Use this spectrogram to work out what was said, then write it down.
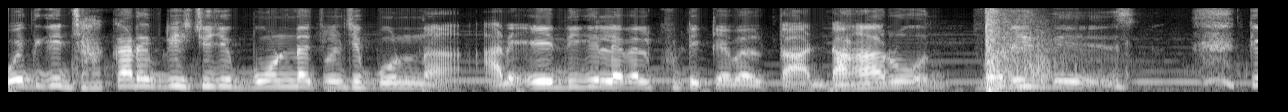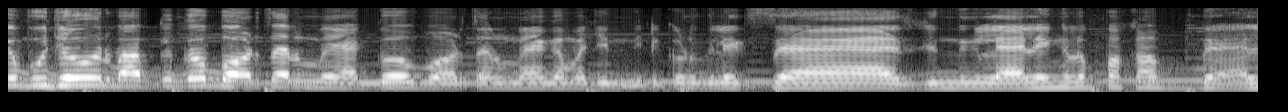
ওইদিকে ঝাঁকারে বৃষ্টি হচ্ছে, বন্যা চলছে, বন্যা। আর এইদিকে লেভেল খুঁটি কেবল তার। ডাহা রোদ দিস কে বুঝো ওর বাপকে? গো, বর্ষার মেঘ, গো, বর্ষার মেঘ। আমার জিন্দিগি করে দিলে শেষ। জিন্দিগি ল্যাল পাকা ব্যাল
